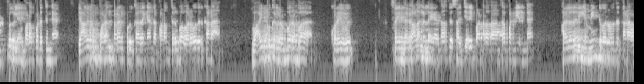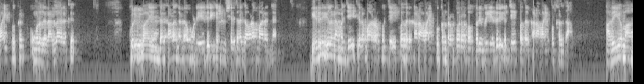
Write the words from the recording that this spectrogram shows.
நட்புகளையும் பலப்படுத்துங்க. யாருக்கும் பணம் கடன் கொடுக்காதீங்க. அந்த பணம் திரும்ப வருவதற்கான வாய்ப்புகள் ரொம்ப ரொம்ப குறைவு. ஸோ இந்த காலங்களில் ஏதாவது சர்ஜரி பண்றதா இருந்தால் பண்ணிடுங்க அதாவது நீங்கள் நீங்க மீண்டு வருவதற்கான வாய்ப்புகள் உங்களுக்கு நல்லா இருக்கு. குறிப்பா இந்த காலங்களில் உங்களுடைய எதிரிகள் விஷயத்துல கவனமா இருங்க எதிரிகளை நம்ம ஜெயிக்கிற மாதிரி இருக்கும். ஜெயிப்பதற்கான வாய்ப்புகள் ரொம்ப ரொம்ப குறைவு. எதிரிகள் ஜெயிப்பதற்கான வாய்ப்புகள் தான். அதிகமாக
